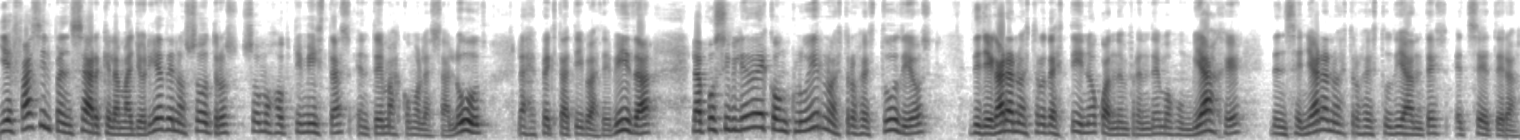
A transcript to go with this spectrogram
Y es fácil pensar que la mayoría de nosotros somos optimistas en temas como la salud, las expectativas de vida, la posibilidad de concluir nuestros estudios, de llegar a nuestro destino cuando emprendemos un viaje, de enseñar a nuestros estudiantes, etc.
